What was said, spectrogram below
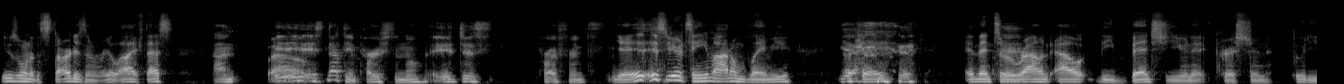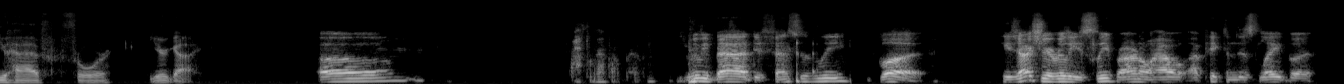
he was one of the starters in real life. That's And wow. it, it- it's nothing personal. It just preference. yeah, it- it's your team. I don't blame you. Yeah. Okay. And then to round out the bench unit, Christian, who do you have for your guy? Um, I forgot about Bradley. he's really bad defensively, but he's actually a really sleeper. I don't know how I picked him this late, but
